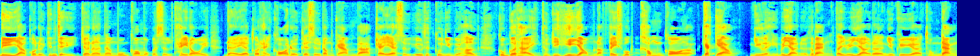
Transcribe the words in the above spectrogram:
đi vào con đường chính trị cho nên à, muốn có một cái sự thay đổi để à, có thể có được cái sự đồng cảm và cái à, sự yêu thích của nhiều người hơn. Cũng có thể thậm chí hy vọng là Facebook không có gắt gao như là hiện bây giờ nữa các bạn. Tại vì bây giờ đó, nhiều khi à, thuận đăng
